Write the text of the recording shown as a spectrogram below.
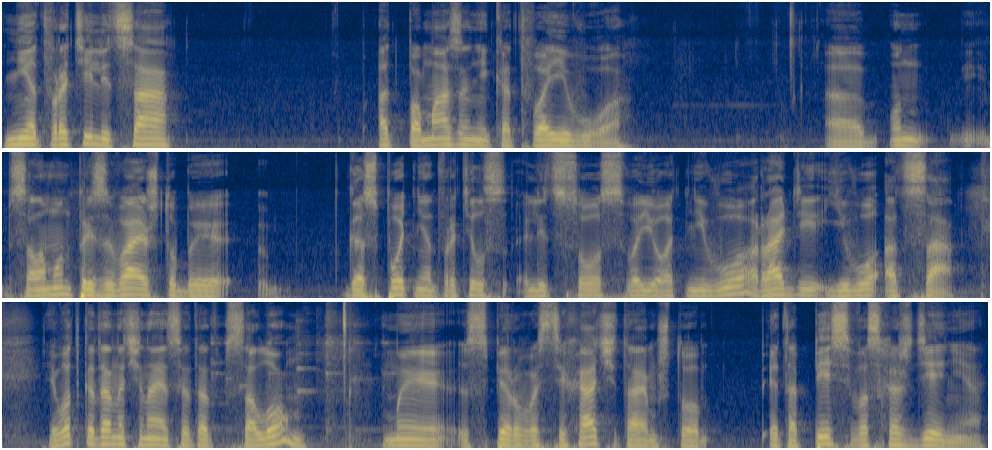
не отврати лица от помазанника твоего». Э, Он, Соломон призывает, чтобы Господь не отвратил лицо свое от него ради его отца. И вот когда начинается этот псалом, мы с первого стиха читаем, что это песнь восхождения.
